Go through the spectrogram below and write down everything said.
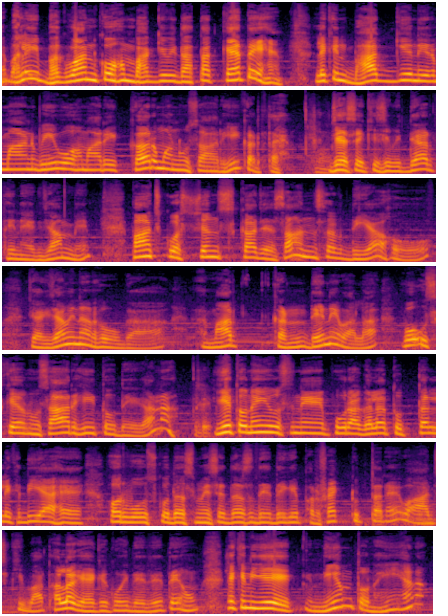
भले ही भगवान को हम भाग्य विधाता कहते हैं, लेकिन भाग्य निर्माण भी वो हमारे कर्म अनुसार ही करता है। जैसे किसी विद्यार्थी ने एग्ज़ाम में पाँच क्वेश्चंस का जैसा आंसर दिया हो जो एग्जामिनर होगा मार्क कर देने वाला वो उसके अनुसार ही तो देगा ना। ये तो नहीं उसने पूरा गलत उत्तर लिख दिया है और वो उसको दस में से दस दे देंगे परफेक्ट उत्तर है। वो आज की बात अलग है कि कोई दे देते हों। लेकिन ये नियम तो नहीं है ना।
